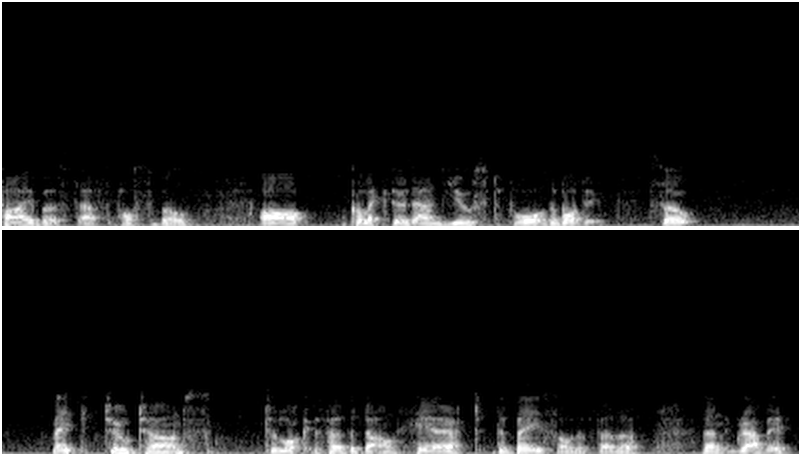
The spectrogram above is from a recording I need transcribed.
fibers as possible are collected and used for the body. So make two turns to lock the feather down here at the base of the feather then grab it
